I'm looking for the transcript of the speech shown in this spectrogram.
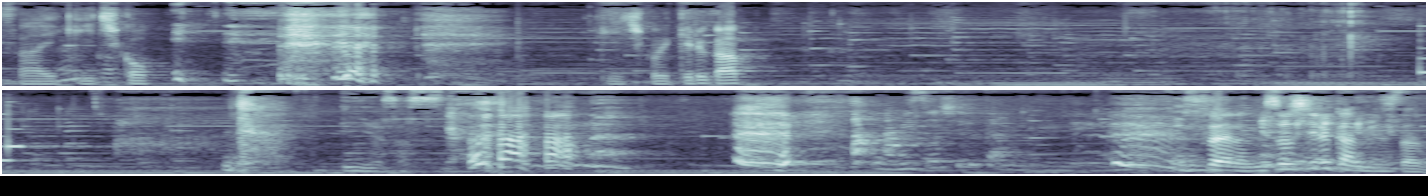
さあ、いきいちこ。いきいちこいけるか？さす。味噌汁感そうやな、味噌汁感でしたぞ。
